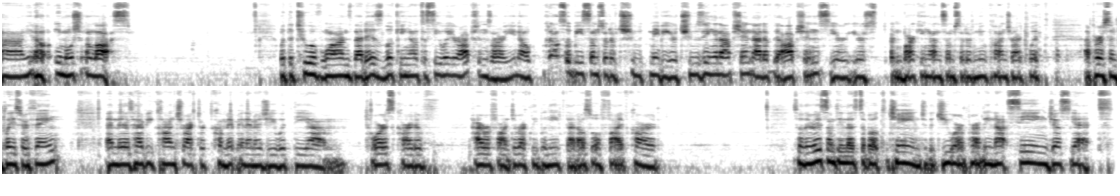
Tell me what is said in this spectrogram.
um, you know, emotional loss. With the Two of Wands, that is looking out to see what your options are. You know, could also be some sort of, maybe you're choosing an option out of the options. You're, you're embarking on some sort of new contract with a person, place, or thing. And there's heavy contract or commitment energy with the um, Taurus card of Hierophant directly beneath that. Also a five card. So there is something that's about to change that you are probably not seeing just yet.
